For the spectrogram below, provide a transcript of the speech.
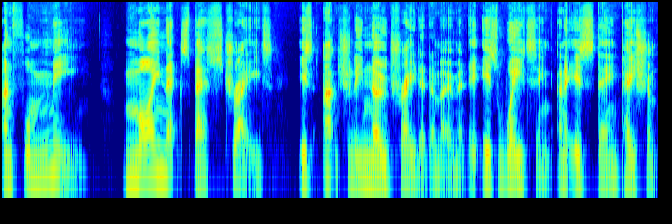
and for me, my next best trade is actually no trade at the moment. It is waiting and it is staying patient.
